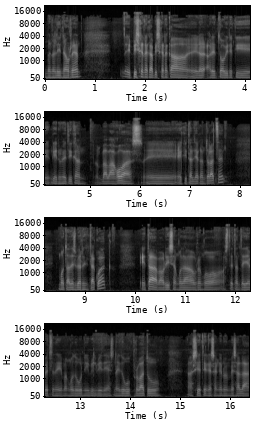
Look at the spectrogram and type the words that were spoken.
emanaldi aurrean. E, pizkenaka, pizkenaka areto ireki genunetikan, ba, bagoaz e, ekitaldiak antolatzen, mota desberdinetakoak, Eta ba, hori izango da aurrengo astetan taia betzen emango dugun ibilbidea, ez? Nahi dugu probatu hasietik esan genuen bezala,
